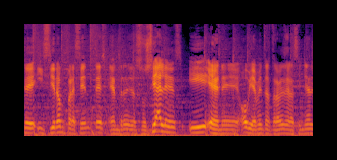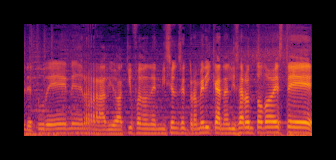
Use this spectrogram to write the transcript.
se hicieron presentes en redes sociales y en, eh, obviamente a través de la señal de TUDN Radio. Aquí fue donde en Misión Centroamérica analizaron todo este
